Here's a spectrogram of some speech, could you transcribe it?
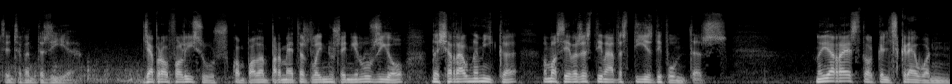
sense fantasia. Ja prou feliços, quan poden permetre's la innocent il·lusió de xerrar una mica amb les seves estimades ties difuntes. No hi ha res del que ells creuen.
